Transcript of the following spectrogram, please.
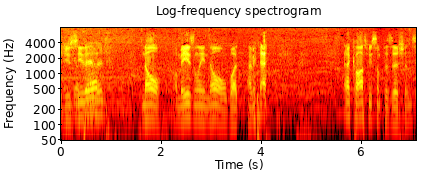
Did you Got see that? No, amazingly no. But I mean that that cost me some positions.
